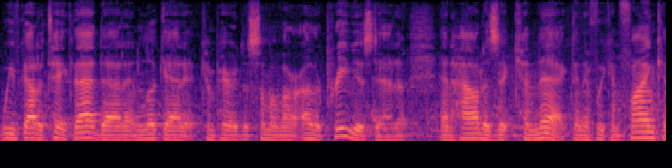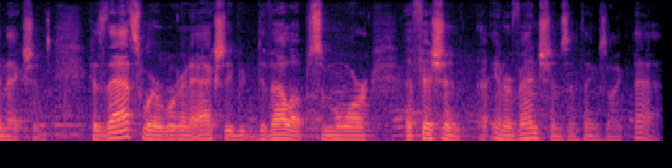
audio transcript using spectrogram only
we've got to take that data and look at it compared to some of our other previous data, and how does it connect, and if we can find connections, because that's where we're going to actually develop some more efficient uh, interventions and things like that.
